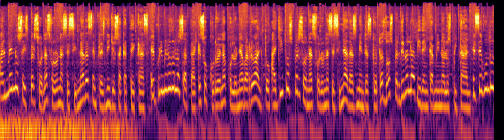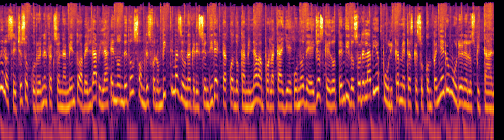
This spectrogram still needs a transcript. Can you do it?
Al menos seis personas fueron asesinadas en Fresnillo, Zacatecas. El primero de los ataques ocurrió en la colonia Barrio Alto. Allí dos personas fueron asesinadas, mientras que otras dos perdieron la vida en camino al hospital. El segundo de los hechos ocurrió en el fraccionamiento Abel Dávila, en donde dos hombres fueron víctimas de una agresión directa cuando caminaban por la calle. Uno de ellos quedó tendido sobre la vía pública mientras que su compañero murió en el hospital.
